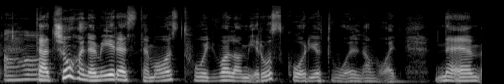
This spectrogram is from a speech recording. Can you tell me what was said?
Aha. Tehát soha nem éreztem azt, hogy valami rosszkor jött volna, vagy nem.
